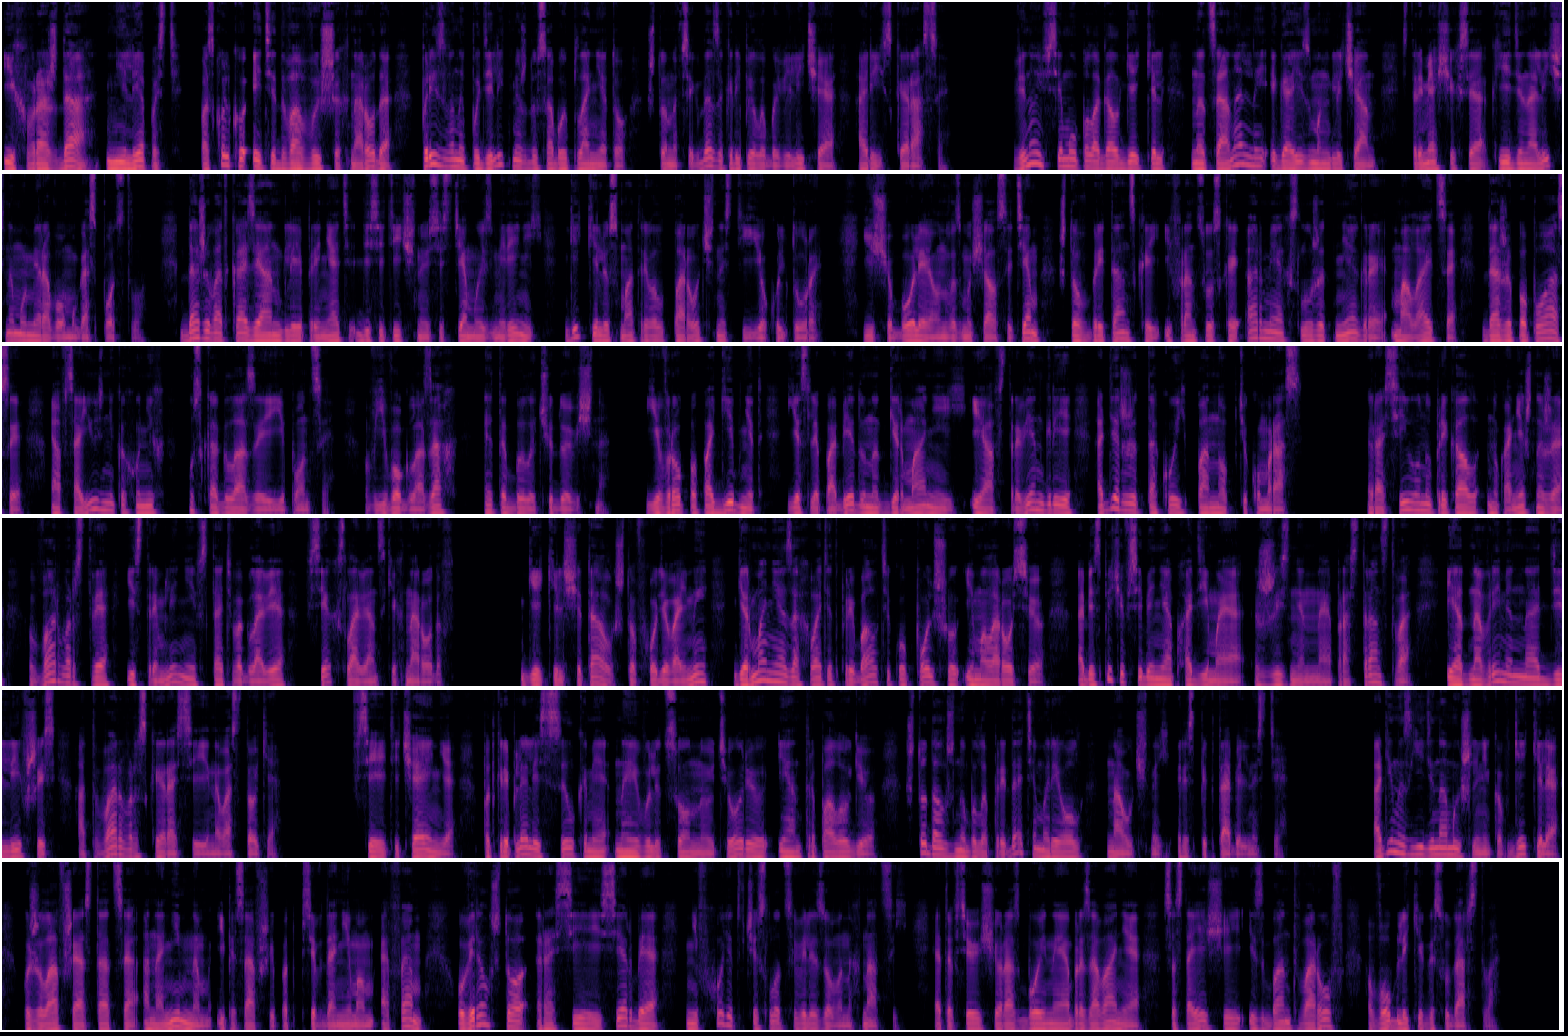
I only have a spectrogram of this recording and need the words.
Их вражда — нелепость, поскольку эти два высших народа призваны поделить между собой планету, что навсегда закрепило бы величие арийской расы. Виной всему, полагал Геккель, национальный эгоизм англичан, стремящихся к единоличному мировому господству. Даже в отказе Англии принять десятичную систему измерений Геккель усматривал порочность ее культуры. Еще более он возмущался тем, что в британской и французской армиях служат негры, малайцы, даже папуасы, а в союзниках у них узкоглазые японцы. В его глазах это было чудовищно. Европа погибнет, если победу над Германией и Австро-Венгрией одержит такой паноптикум рас. Россию он упрекал, ну, конечно же, в варварстве и стремлении встать во главе всех славянских народов. Геккель считал, что в ходе войны Германия захватит Прибалтику, Польшу и Малороссию, обеспечив себе необходимое жизненное пространство и одновременно отделившись от варварской России на Востоке. Все эти чаяния подкреплялись ссылками на эволюционную теорию и антропологию, что должно было придать им ореол научной респектабельности. Один из единомышленников Геккеля, пожелавший остаться анонимным и писавший под псевдонимом ФМ, уверял, что Россия и Сербия не входят в число цивилизованных наций. Это все еще разбойные образования, состоящие из банд воров в облике государства.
